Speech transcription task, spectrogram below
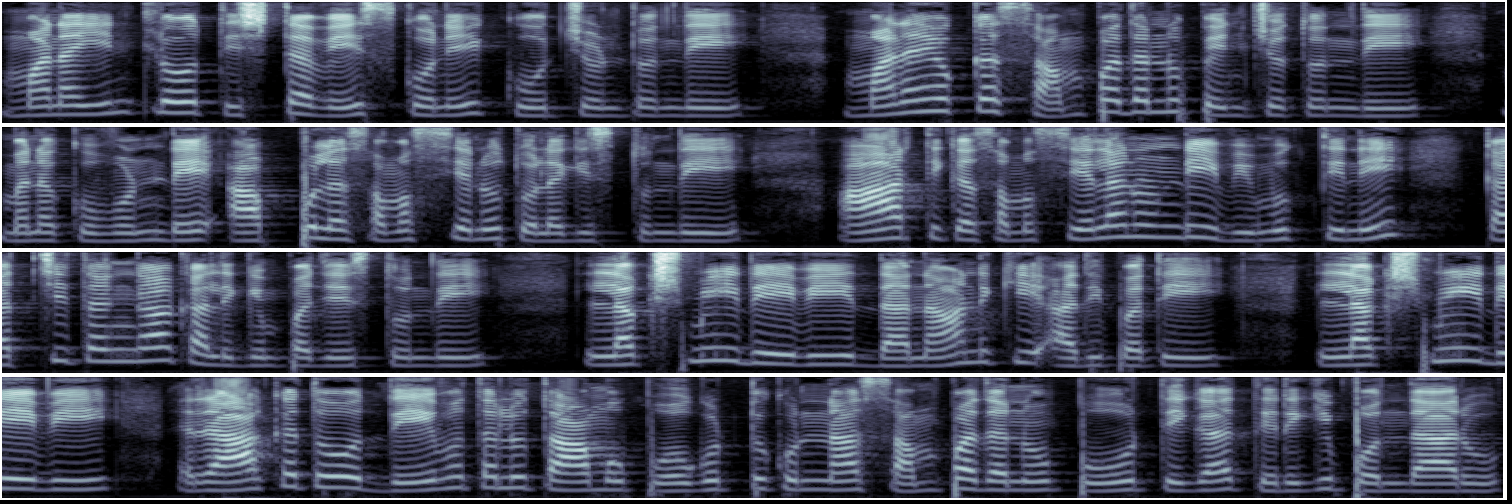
మన ఇంట్లో తిష్ట వేసుకొని కూర్చుంటుంది. మన యొక్క సంపదను పెంచుతుంది మనకు ఉండే అప్పుల సమస్యను తొలగిస్తుంది ఆర్థిక సమస్యల నుండి విముక్తిని ఖచ్చితంగా కలిగింపజేస్తుంది. లక్ష్మీదేవి ధనానికి అధిపతి. లక్ష్మీదేవి రాకతో దేవతలు తాము పోగొట్టుకున్న సంపదను పూర్తిగా తిరిగి పొందారు.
